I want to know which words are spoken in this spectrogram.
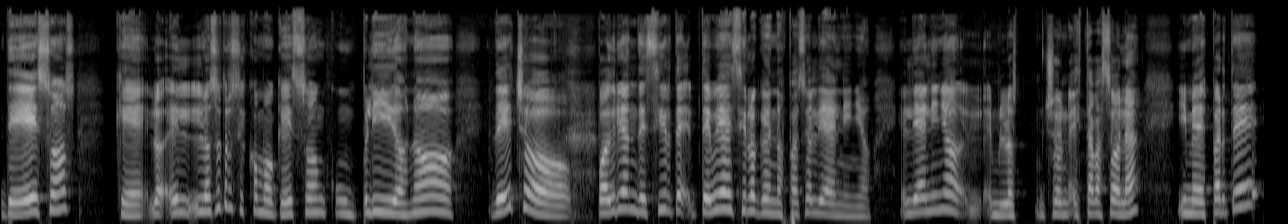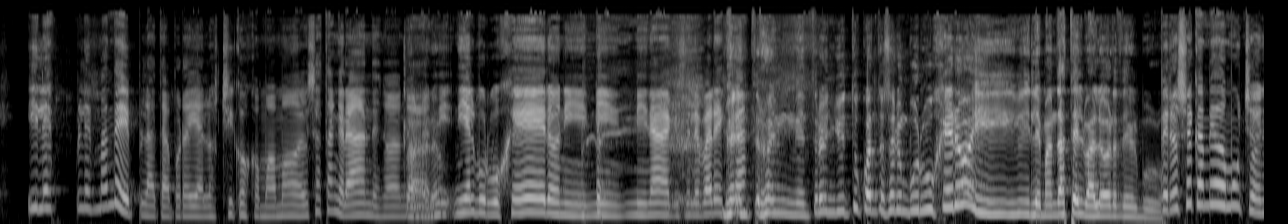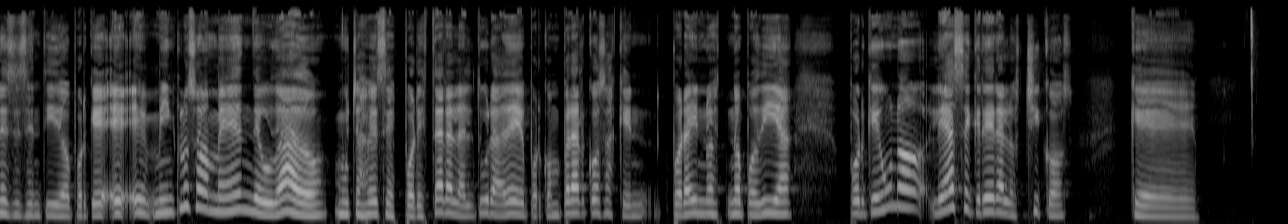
de esos que lo- los otros es como que son cumplidos, ¿no? De hecho, podrían decirte, te voy a decir lo que nos pasó el Día del Niño. El Día del Niño, los- yo estaba sola y me desperté y les, les mandé plata por ahí a los chicos como a modo, ya están grandes, ¿no? No, ni, ni el burbujero, ni, ni, ni nada que se le parezca. entró, en, entró en YouTube cuánto sale un burbujero y, y le mandaste el valor del burbujero. Pero yo he cambiado mucho en ese sentido, porque eh, eh, me incluso me he endeudado muchas veces por estar a la altura de, por comprar cosas que por ahí no, es- no podía, porque uno le hace creer a los chicos que,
